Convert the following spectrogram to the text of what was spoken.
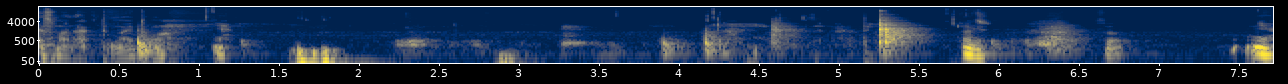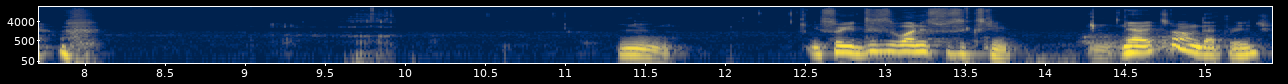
यसमा राख्दै मैले त Yeah. Okay. So. Yeah. Hmm. So this is one is to sixteen. Yeah, it's around that range.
